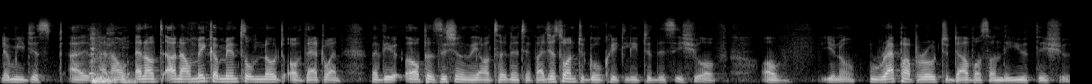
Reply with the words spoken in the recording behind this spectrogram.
let me just I, and I'll and I'll and I'll make a mental note of that one that the opposition and the alternative. I just want to go quickly to this issue of of you know wrap up road to Davos on the youth issue,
